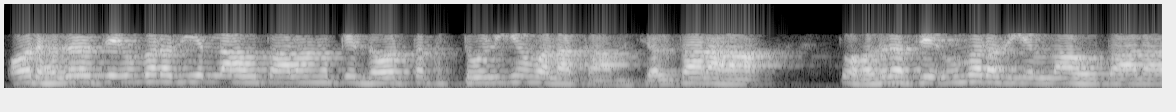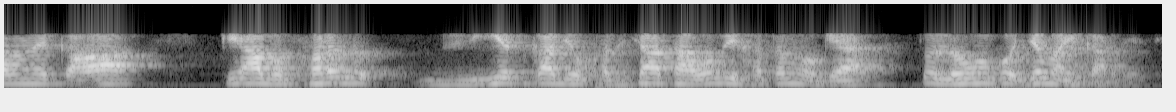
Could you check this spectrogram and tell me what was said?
اور حضرت عمر رضی اللہ تعالیٰ عنہ کے دور تک ٹولیوں والا کام چلتا رہا۔ تو حضرت عمر رضی اللہ تعالیٰ عنہ نے کہا کہ اب فرض کا جو خدشہ تھا وہ بھی ختم ہو گیا، تو لوگوں کو جمع ہی کر دیتے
